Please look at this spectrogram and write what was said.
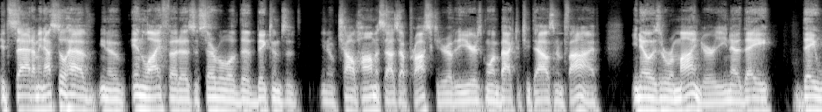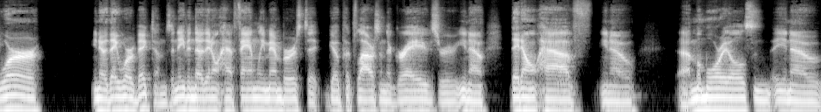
It's sad. I mean, I still have, you know, in life photos of several of the victims of, you know, child homicides I've prosecuted over the years going back to 2005, you know, as a reminder, you know, they, they were, you know, they were victims. And even though they don't have family members to go put flowers on their graves or, you know, they don't have, you know, uh, memorials and, you know,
